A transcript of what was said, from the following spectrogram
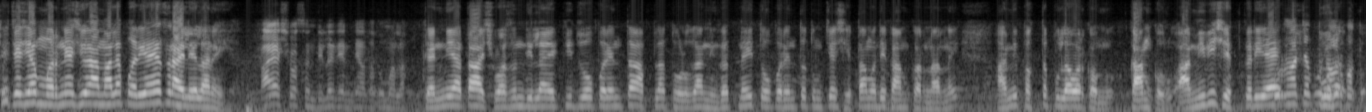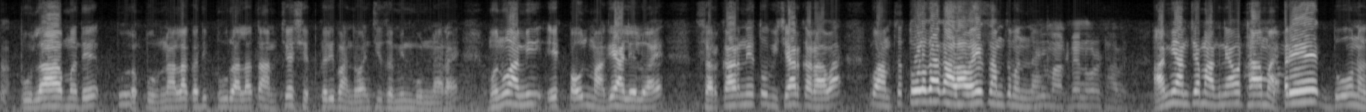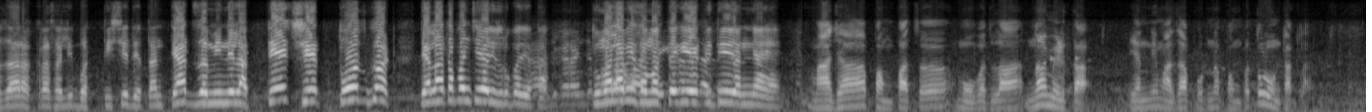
त्याच्याशिवाय मरण्याशिवाय आम्हाला पर्यायच राहिलेला नाही. काय आश्वासन दिलं त्यांनी आता तुम्हाला? त्यांनी आता आश्वासन दिलं आहे की जोपर्यंत आपला तोडगा निघत नाही तोपर्यंत तुमच्या शेतामध्ये काम करणार नाही. आम्ही फक्त पुलावर करू काम करू. आम्ही बी शेतकरी आहे. पुल- पुलामध्ये पूर्णाला कधी पूर आला तर आमच्या शेतकरी बांधवांची जमीन बुडणार आहे. म्हणून आम्ही एक पाऊल मागे आलेलो आहे. सरकारने तो विचार करावा व आमचा तोडगा काढावा हेच आमचं म्हणणं आहे. मागण्यांवर ठाम आहे. आम्ही आमच्या मागण्यावर ठाम आहे. अरे दोन हजार अकरा साली बत्तीसशे देतात त्याच जमिनीला तेच शेत तोच गट त्याला आता पंचेचाळीस रुपये देतात तुम्हाला बी समजते की हे किती अन्याय आहे. माझ्या पंपाचं मोबदला न मिळता यांनी माझा पूर्ण पंप तोडून टाकला.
